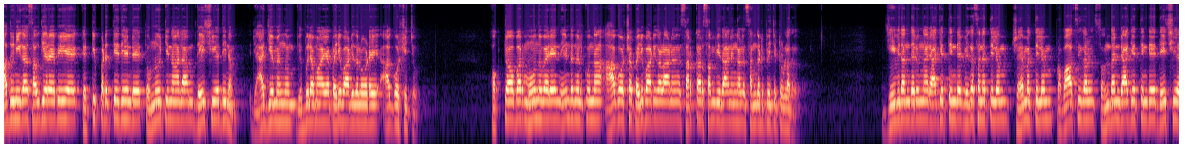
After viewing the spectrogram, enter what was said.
ആധുനിക സൗദി അറേബ്യയെ കെട്ടിപ്പടുത്തിയതിന്റെ തൊണ്ണൂറ്റിനാലാം ദേശീയ ദിനം രാജ്യമെങ്ങും വിപുലമായ പരിപാടികളോടെ ആഘോഷിച്ചു. ഒക്ടോബർ മൂന്ന് വരെ നീണ്ടു നിൽക്കുന്ന ആഘോഷ പരിപാടികളാണ് സർക്കാർ സംവിധാനങ്ങൾ സംഘടിപ്പിച്ചിട്ടുള്ളത്. ജീവിതം തരുന്ന രാജ്യത്തിന്റെ വികസനത്തിലും ക്ഷേമത്തിലും പ്രവാസികൾ സ്വന്തം രാജ്യത്തിന്റെ ദേശീയ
